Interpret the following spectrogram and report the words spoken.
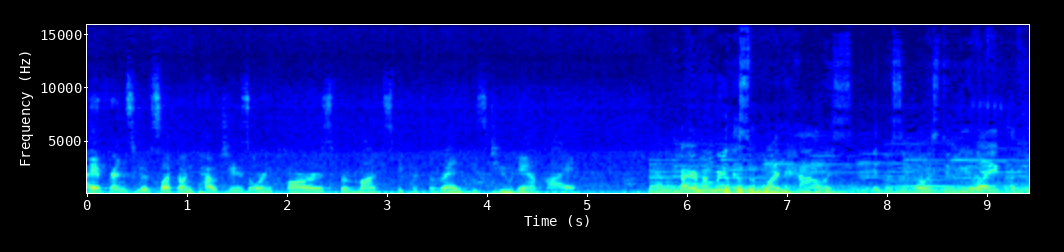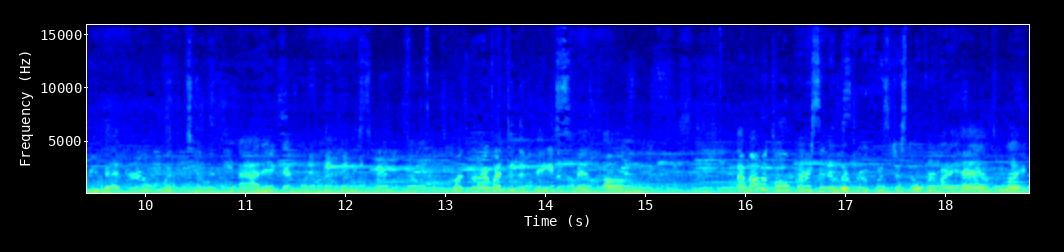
I have friends who have slept on couches or in cars for months because the rent is too damn high. I remember this one house, it was supposed to be like a three bedroom with two in the attic and one in the basement. But when I went to the basement, um, I'm not a tall person and the roof was just over my head, like,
